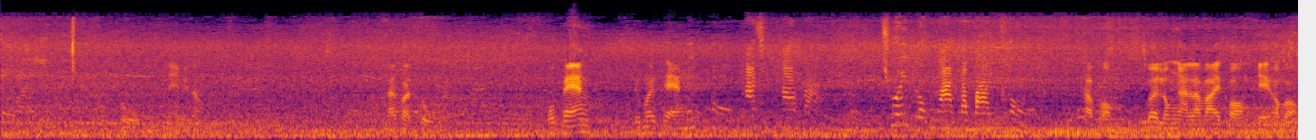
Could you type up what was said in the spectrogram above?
สวยถูกนี่พี่น้องร้านปลาทุงโอ้แพงคือไม่แพง ช่วยโรงงานระบายของครับผมช่วยโรงงานระบายของเจ๊เขาบอก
